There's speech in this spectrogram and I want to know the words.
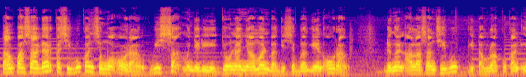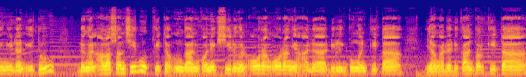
tanpa sadar kesibukan semua orang bisa menjadi zona nyaman bagi sebagian orang. Dengan alasan sibuk kita melakukan ini dan itu, dengan alasan sibuk kita enggan koneksi dengan orang-orang yang ada di lingkungan kita, yang ada di kantor kita,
